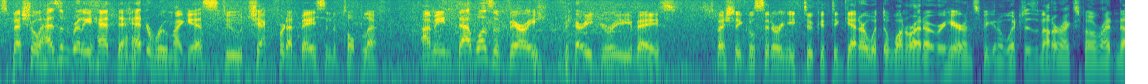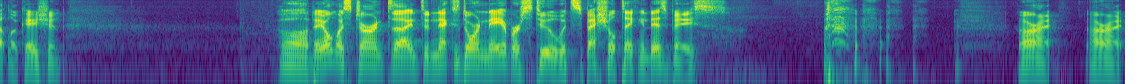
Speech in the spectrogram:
Special hasn't really had the headroom, I guess, to check for that base in the top left. I mean, that was a very, very greedy base. Especially considering he took it together with the one right over here. And speaking of which, there's another expo right in that location. Oh, they almost turned uh, into next door neighbors too, with Special taking this base. alright, alright.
